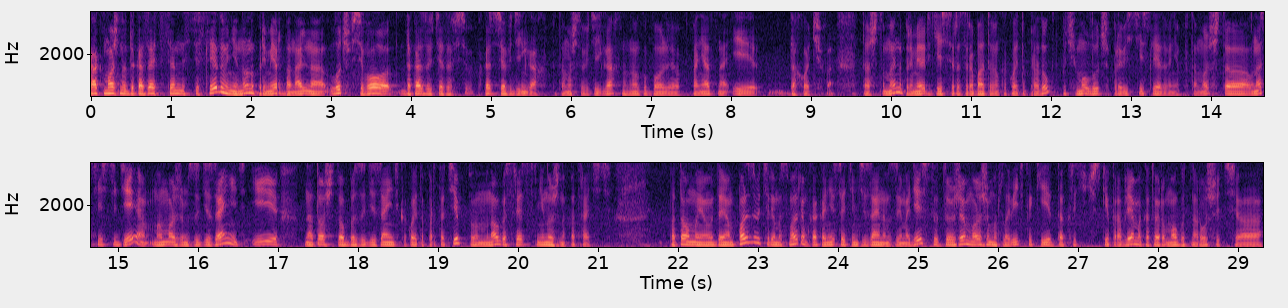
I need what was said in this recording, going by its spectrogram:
Как можно доказать ценность исследований? Ну, например, банально, лучше всего доказывать это все, показывать все в деньгах, потому что в деньгах намного более понятно и доходчиво. То, что мы, например, если разрабатываем какой-то продукт, почему лучше провести исследование? Потому что у нас есть идея, мы можем задизайнить, и на то, чтобы задизайнить какой-то прототип, много средств не нужно потратить. Потом мы его даем пользователям и смотрим, как они с этим дизайном взаимодействуют, и уже можем отловить какие-то критические проблемы, которые могут нарушить а,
